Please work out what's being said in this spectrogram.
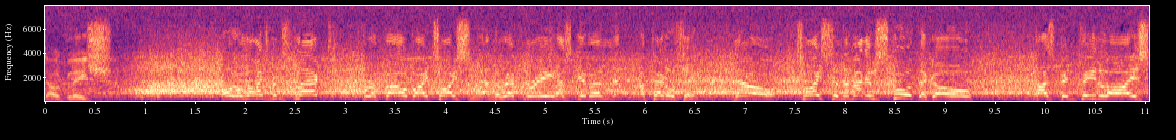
Dalglish. Oh, the linesman's flagged for a foul by Thijssen, and the referee has given a penalty. Now, Thijssen, the man who scored the goal, has been penalised,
